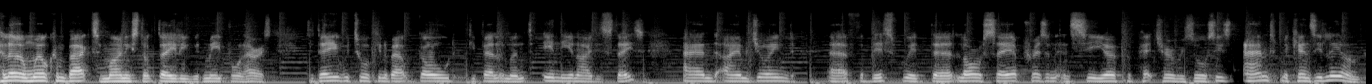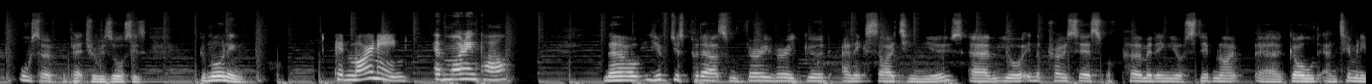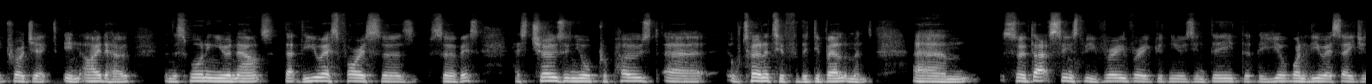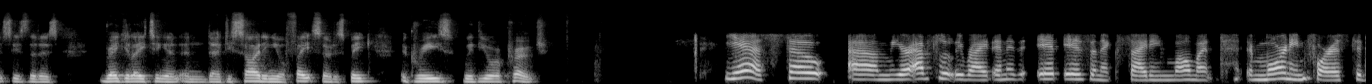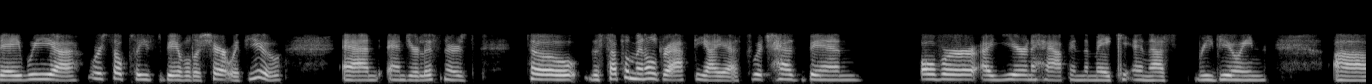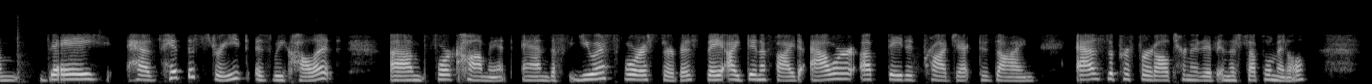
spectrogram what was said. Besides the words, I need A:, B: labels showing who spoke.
A: Hello and welcome back to Mining Stock Daily with me, Paul Harris. Today we're talking about gold development in the United States, and I am joined uh, for this with uh, Laurel Sayer, President and CEO of Perpetua Resources, and Mackenzie Leon, also of Perpetua Resources. Good morning.
B: Good morning.
C: Good morning, Paul.
A: Now, you've just put out some very, very good and exciting news. Um, you're in the process of permitting your Stibnite uh, gold antimony project in Idaho. And this morning you announced that the US Forest Service has chosen your proposed uh, alternative for the development. Um, so that seems to be very, very good news indeed that the one of the US agencies that is regulating and, and uh, deciding your fate, so to speak, agrees with your approach.
B: Yes. So um, you're absolutely right, and it, it is an exciting moment, morning for us today. We uh, we're so pleased to be able to share it with you, and and your listeners. So the supplemental draft EIS, which has been over a year and a half in the making, and us reviewing, um, they has hit the street, as we call it, um, for comment. And the U.S. Forest Service they identified our updated project design as the preferred alternative in the supplemental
